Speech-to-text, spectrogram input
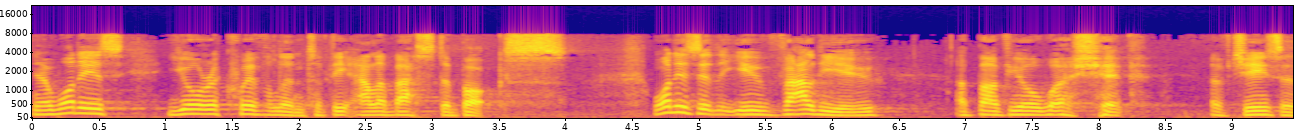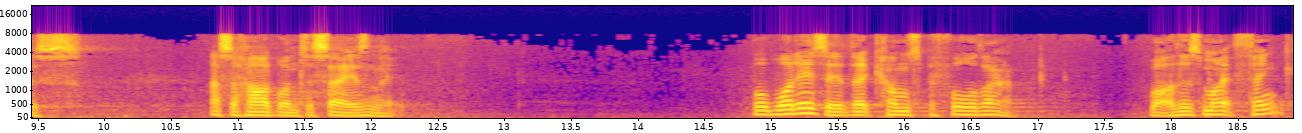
Know, what is your equivalent of the alabaster box? What is it that you value above your worship of Jesus? That's a hard one to say, isn't it? But what is it that comes before that? What others might think?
